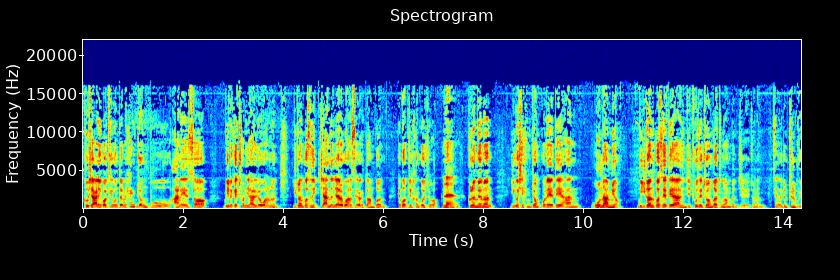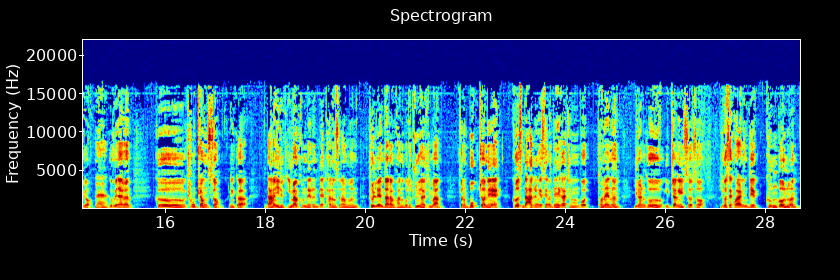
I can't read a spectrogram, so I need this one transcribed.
그것이 아니고 어떻게 본다면 행정부 안에서 뭐 이렇게 처리하려고 하는 이런 것은 있지 않느냐라고 하는 생각도 한번 해봄직한 거죠. 네. 그러면은 이것이 행정권에 대한 오남용 뭐 이런 것에 대한 이제 조세 저항 같은 거 한번 이제 저는 생각이 좀 들고요. 네. 그 왜냐하면 그 형평성 그러니까 나는 이만큼 내는데 다른 사람은 덜 낸다라고 하는 것도 중요하지만 저는 목전에 그것은 나중에 생각 내가 지금 뭐 더 내는 이런 그 입장에 있어서 이것에 관한 이제 근거는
